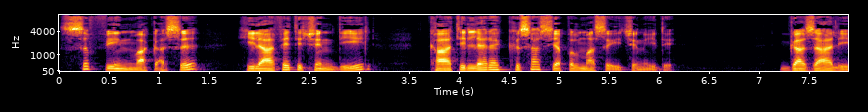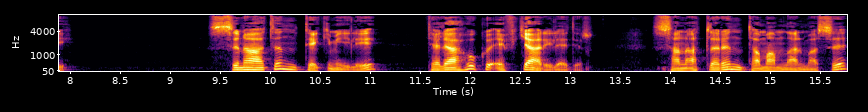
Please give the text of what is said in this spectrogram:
Sıffin vakası hilafet için değil, katillere kısas yapılması için idi. Gazali Sınaatın tekmili telahuk efkar iledir. Sanatların tamamlanması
